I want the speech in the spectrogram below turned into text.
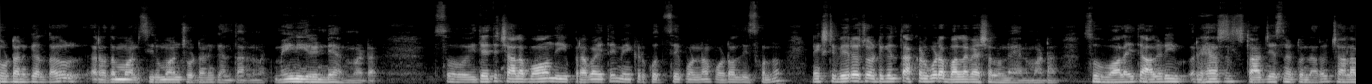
చూడడానికి వెళ్తారు రథమాన్ సిరిమాన్ చూడడానికి వెళ్తారనమాట మెయిన్ ఈ రెండే అనమాట సో ఇదైతే చాలా బాగుంది ఈ ప్రభ అయితే. మేము ఇక్కడ కొద్దిసేపు ఉన్నాం ఫోటోలు తీసుకున్నాం. నెక్స్ట్ వేరే చోటుకి వెళ్తే అక్కడ కూడా బల్ల వేషాలు ఉన్నాయన్నమాట. సో వాళ్ళైతే ఆల్రెడీ రిహార్సల్ స్టార్ట్ చేసినట్టున్నారు. చాలా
